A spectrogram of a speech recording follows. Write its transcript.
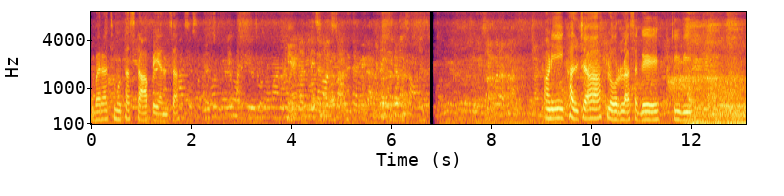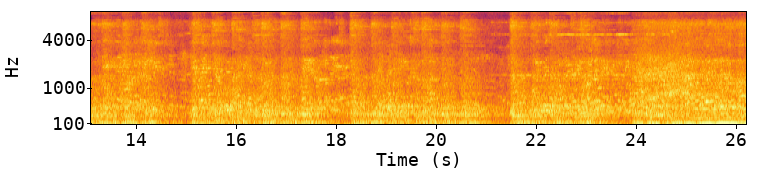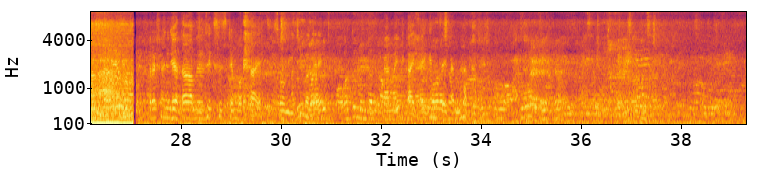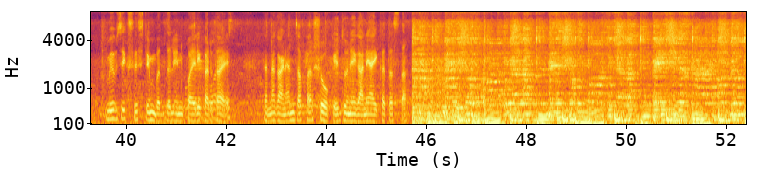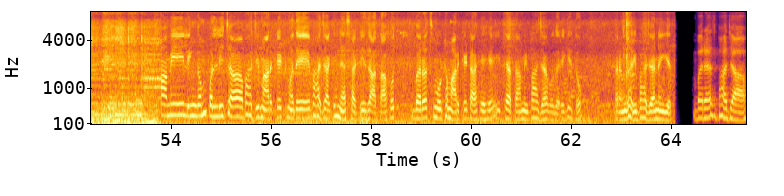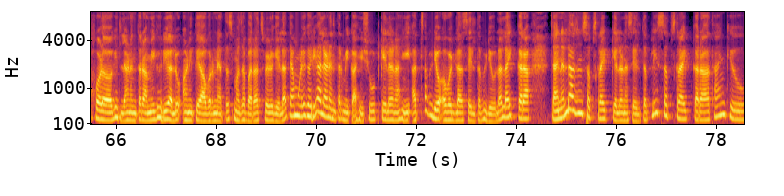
बराच मोठा स्टाफ आहे यांचा. आणि खालच्या फ्लोअरला सगळे टी व्ही आता म्युझिक सिस्टीम बघताय सोनीची वगैरे. काय माहिती काय काय घ्यायचं आहे त्यांना म्युझिक सिस्टीमबद्दल इन्क्वायरी करताय. त्यांना गाण्यांचा फार शौक आहे जुने गाणे ऐकत असतात. आम्ही लिंगमपल्लीच्या भाजी मार्केटमध्ये भाज्या घेण्यासाठी जात आहोत. बरंच मोठं मार्केट आहे हे. इथे आता आम्ही भाज्या वगैरे घेतो. कारण घरी भाज्या नाही आहेत. बऱ्याच भाज्या फळं घेतल्यानंतर आम्ही घरी आलो आणि ते आवरण्यातच माझा बराच वेळ गेला. त्यामुळे घरी आल्यानंतर मी काही शूट केलं नाही. आजचा व्हिडिओ आवडला असेल तर व्हिडिओला लाईक करा. चॅनलला अजून सबस्क्राईब केलं नसेल तर प्लीज सबस्क्राईब करा. थँक्यू.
